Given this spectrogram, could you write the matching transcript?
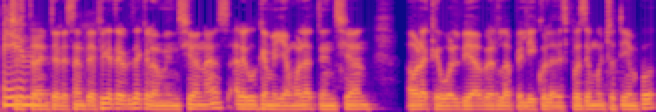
Em, está interesante. Fíjate, ahorita que lo mencionas, algo que me llamó la atención ahora que volví a ver la película después de mucho tiempo,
